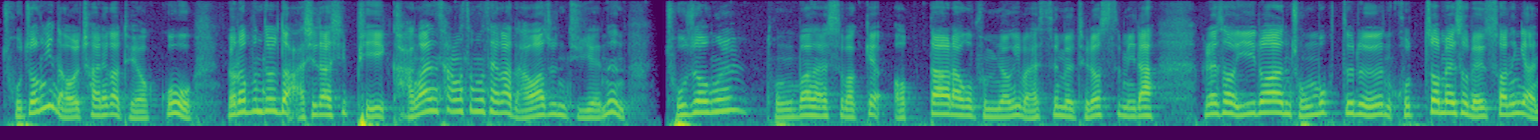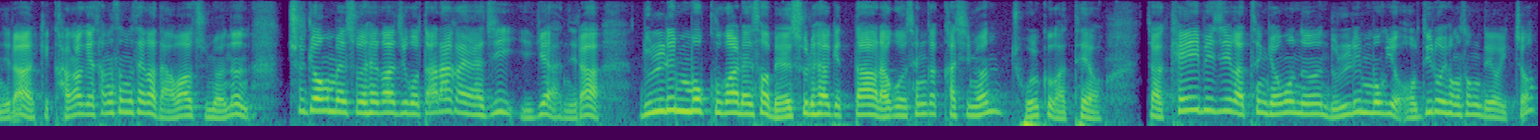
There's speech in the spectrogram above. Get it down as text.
조정이 나올 차례가 되었고 여러분들도 아시다시피 강한 상승세가 나와준 뒤에는 조정을 동반할 수밖에 없다라고 분명히 말씀을 드렸습니다. 그래서 이러한 종목들은 고점에서 매수하는 게 아니라 이렇게 강하게 상승세가 나와주면은 추격 매수 해가지고 따라가야지 이게 아니라 눌림목 구간에서 매수를 해야겠다라고 생각하시면 좋을 것 같아요. 자, KBG 같은 경우는 눌림목이 어디로 형성되어 있죠?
